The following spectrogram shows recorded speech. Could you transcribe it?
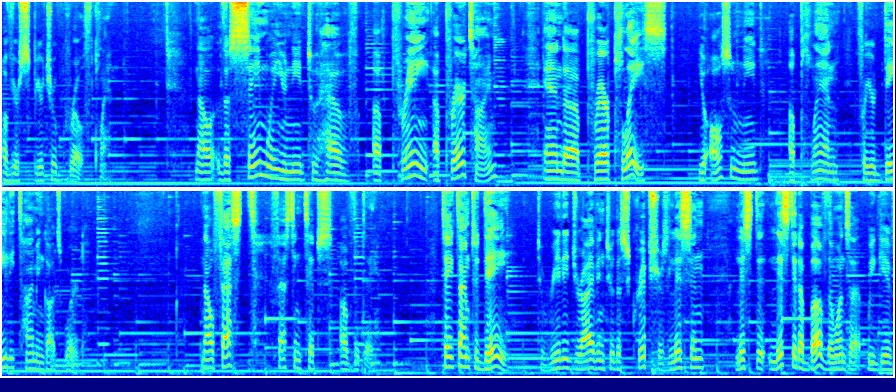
of your spiritual growth plan. Now, the same way you need to have a praying a prayer time and a prayer place, you also need a plan for your daily time in God's word. Now, fast fasting tips of the day. Take time today to really drive into the scriptures. Listen listed listed above the ones that we give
